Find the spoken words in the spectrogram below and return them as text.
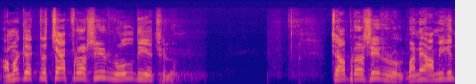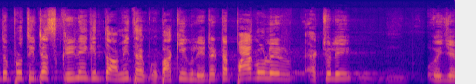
আমাকে একটা চাপ রাশির রোল দিয়েছিল। চাপ রাশির রোল মানে আমি কিন্তু প্রতিটা স্ক্রিনে কিন্তু আমি থাকব। বাকিগুলি, এটা একটা পাগলের অ্যাকচুয়ালি ওই যে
